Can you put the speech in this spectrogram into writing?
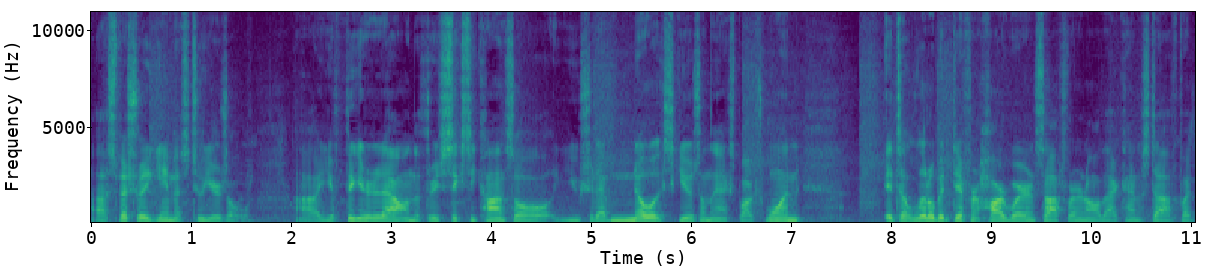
uh, especially a game that's two years old. Uh, you figured it out on the 360 console. You should have no excuse on the Xbox One. It's a little bit different hardware and software and all that kind of stuff, but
